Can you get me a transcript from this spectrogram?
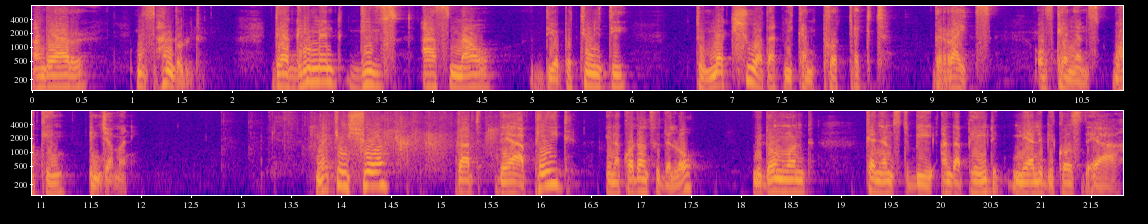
and they are mishandled. The agreement gives us now the opportunity to make sure that we can protect the rights of Kenyans working in Germany. Making sure that they are paid in accordance with the law. We don't want Kenyans to be underpaid merely because they are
